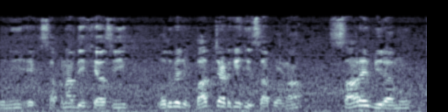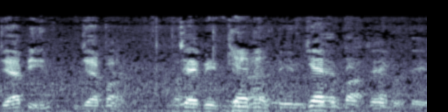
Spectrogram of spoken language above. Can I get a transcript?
ਉਹਨੀ ਇੱਕ ਸੁਪਨਾ ਦੇਖਿਆ ਸੀ ਉਹਦੇ ਵਿੱਚ ਵੱਧ ਚੜ ਕੇ ਹਿੱਸਾ ਪਾਉਣਾ। ਸਾਰੇ ਵੀਰਾਂ ਨੂੰ ਜੈ ਭੀਮ ਜੈ ਭਾਰਤ। ਜੈ ਭੀਮ। ਜੈ ਭੀਮ, ਜੈ ਗੁਰਦੇਵ। ਜੈ ਗੁਰਦੇਵ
